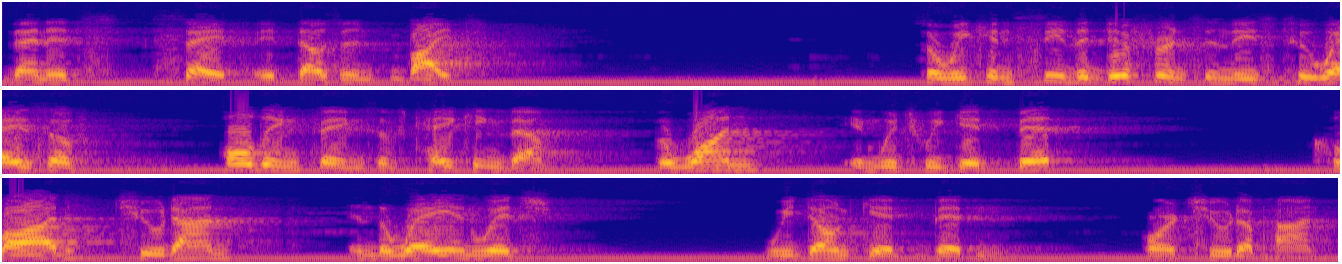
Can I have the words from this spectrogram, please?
then it's safe. It doesn't bite. So we can see the difference in these two ways of holding things, of taking them. The one in which we get bit clawed, chewed on, and the way in which we don't get bitten or chewed upon.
